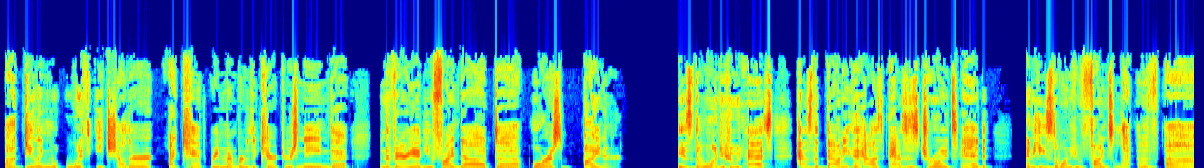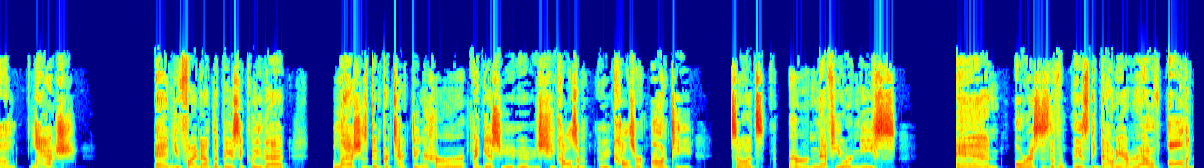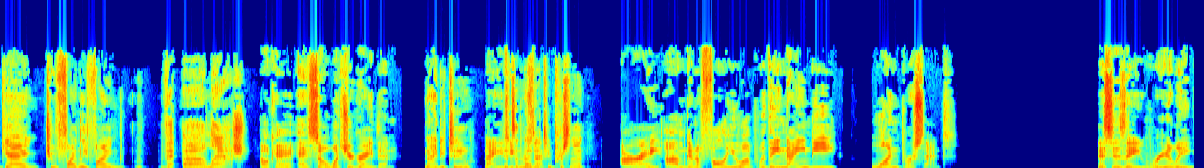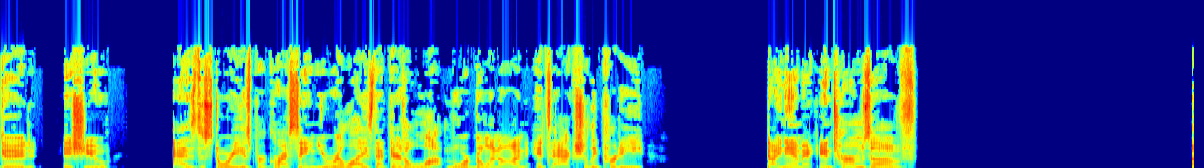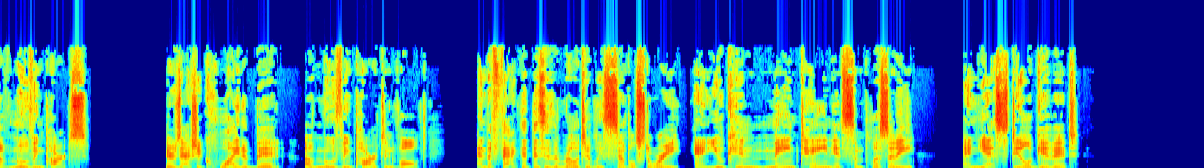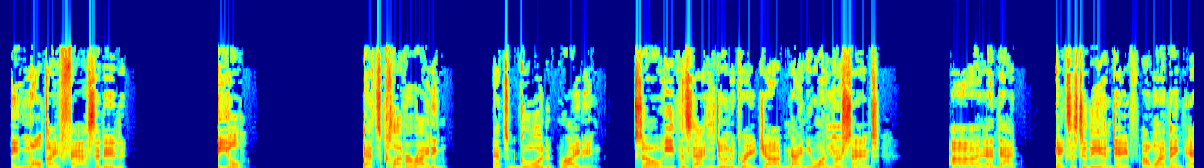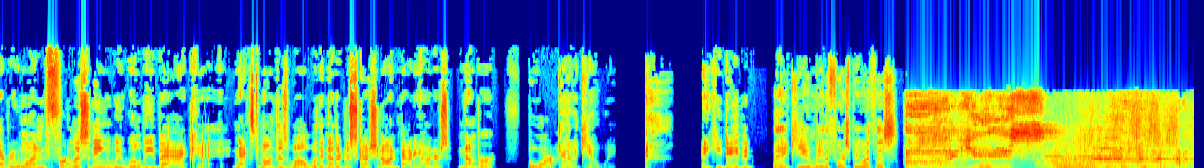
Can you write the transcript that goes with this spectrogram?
uh, dealing w- with each other, I can't remember the character's name. That in the very end, you find out uh, Oris Biner is the one who has has the bounty has has his droid's head, and he's the one who finds La- uh, Lash. And you find out that basically that Lash has been protecting her. I guess you she calls him calls her auntie, so it's her nephew or niece. And Oris is the is the bounty hunter out of all the gang to finally find uh, Lash. Okay, and so what's your grade then? Ninety two. 92%. It's a ninety two percent. All right, I'm going to follow you up with a 91%. This is a really good issue. As the story is progressing, you realize that there's a lot more going on. It's actually pretty dynamic in terms of of moving parts. There's actually quite a bit of moving parts involved. And the fact that this is a relatively simple story and you can maintain its simplicity and yet still give it a multifaceted feel, that's clever writing. That's good writing. So Ethan Sacks is doing a great job, 91%. Uh, and that takes us to the end, Dave. I want to thank everyone for listening. We will be back uh, next month as well with another discussion on Bounty Hunters number four. God, I can't wait. Thank you, David. Thank you. May the force be with us. Ah, yes.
